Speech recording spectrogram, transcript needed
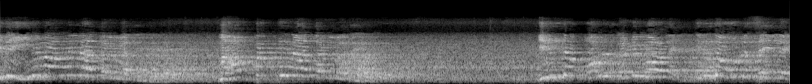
இது ஈமானினால் வருவது மகப்பத்தினால் தருவது. இந்த ஒரு கடுகோலை இந்த ஒரு செயலை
